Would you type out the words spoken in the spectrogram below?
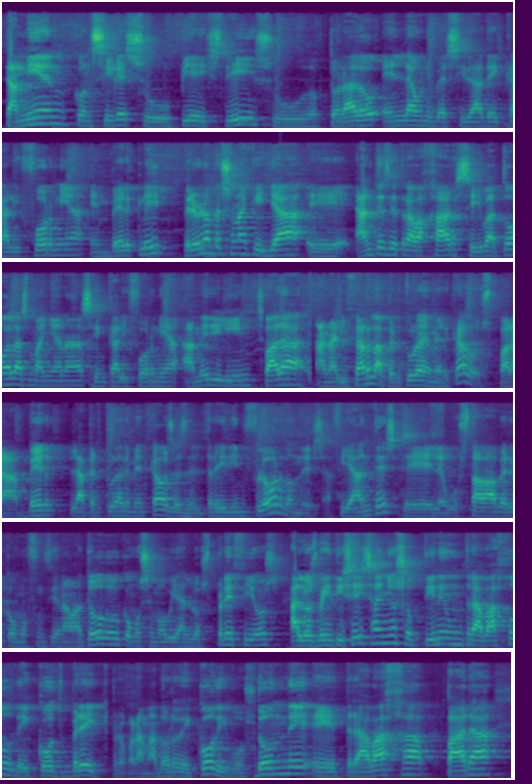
También consigue su PhD, su doctorado en la Universidad de California en Berkeley, pero era una persona que ya eh, antes de trabajar se iba todas las mañanas en California a Lynch para analizar la apertura de mercados, para ver la apertura de mercados desde el trading floor, donde se hacía antes. le gustaba ver cómo funcionaba todo, cómo se movían los precios. 26 años obtiene un trabajo de code break, programador de códigos, donde eh, trabaja para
